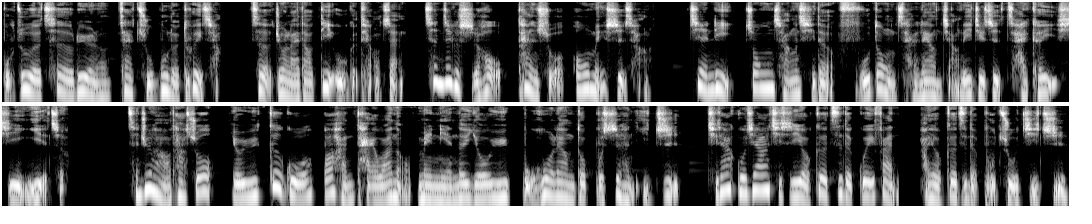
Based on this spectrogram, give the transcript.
补助的策略呢再逐步的退场。这就来到第五个挑战，趁这个时候探索欧美市场，建立中长期的浮动产量奖励机制，才可以吸引业者。陈俊豪他说，由于各国包含台湾哦，每年的鱿鱼捕获量都不是很一致，其他国家其实也有各自的规范。还有各自的补助机制。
